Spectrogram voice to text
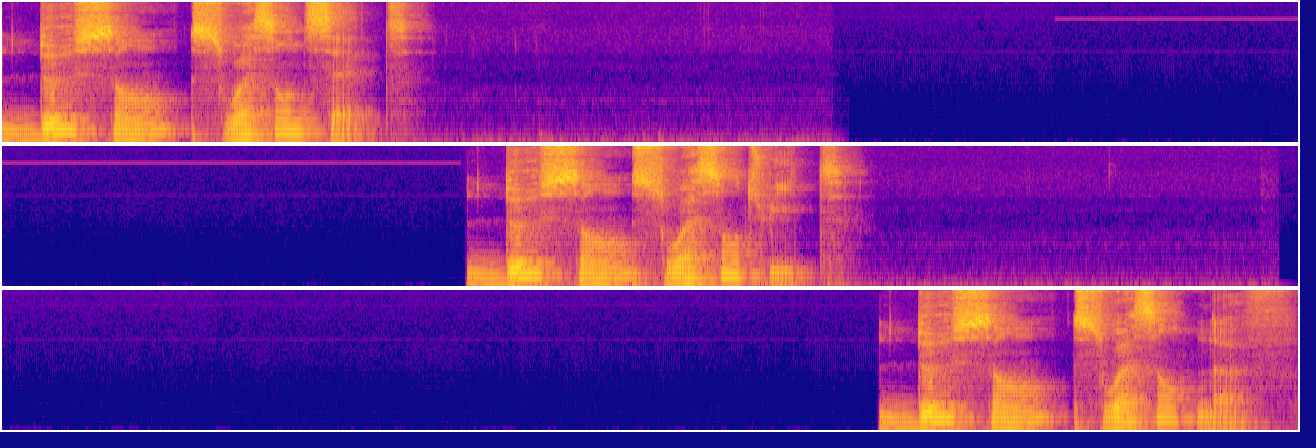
deux cent soixante-sept, deux cent soixante-huit. deux cent soixante-neuf.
